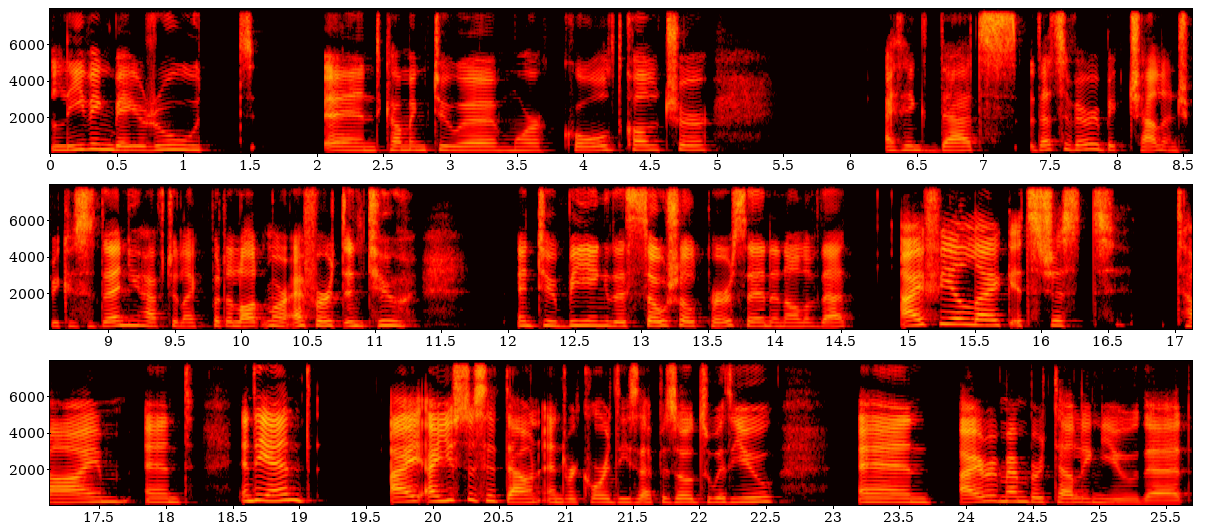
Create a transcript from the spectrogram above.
leaving Beirut and coming to a more cold culture i think that's that's a very big challenge because then you have to like put a lot more effort into into being this social person and all of that. I feel like it's just time and in the end i i used to sit down and record these episodes with you and i remember telling you that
